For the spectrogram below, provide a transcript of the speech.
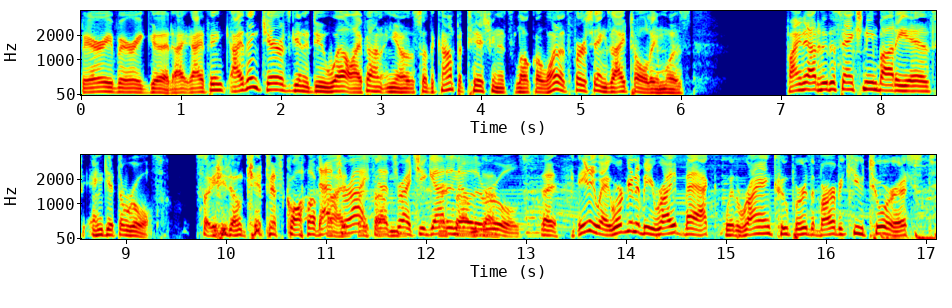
very very good? I, I think I think Jared's going to do well. I found you know so the competition it's local. One of the first things I told him was find out who the sanctioning body is and get the rules so you don't get disqualified. That's right. That's right. You got to know the done. rules. Anyway, we're going to be right back with Ryan Cooper, the barbecue tourist,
